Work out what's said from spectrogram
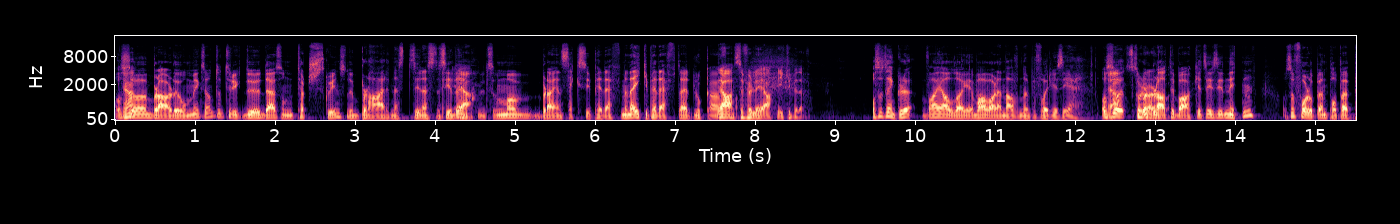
Og så blar du om. ikke sant? Du trykker, du, det er sånn touchscreen, så du blar neste, til neste side. Ja. Litt Som å bla i en sexy PDF. Men det er ikke PDF. det er et lukka Ja, selvfølgelig. ja, Ikke PDF. og så tenker du, hva dager, hva var det navnet på forrige side? Og så Ja, skal du bla du tilbake til side 19, og så får du opp en pop-up.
